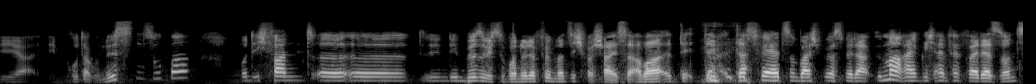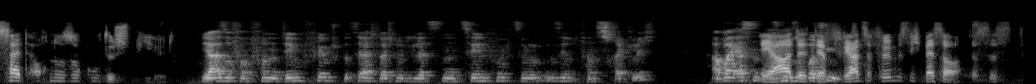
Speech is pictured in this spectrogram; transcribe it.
der, den Protagonisten super und ich fand äh, äh, den, den Bösewicht super, nur der Film an sich war scheiße. Aber äh, de, de, das wäre jetzt zum Beispiel, was mir da immer eigentlich einfällt, weil der sonst halt auch nur so Gutes spielt. ja, also von, von dem Film speziell habe ich vielleicht nur die letzten 10, 15 Minuten gesehen und fand es schrecklich. Aber er ist ein, Ja, ist ein der, super der ganze Film ist nicht besser. Das ist,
